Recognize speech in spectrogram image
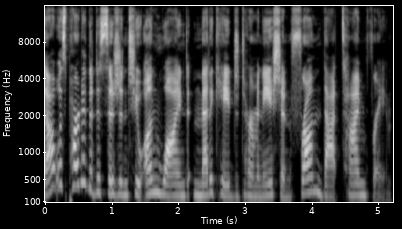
That was part of the decision to unwind Medicaid determination from that time frame.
